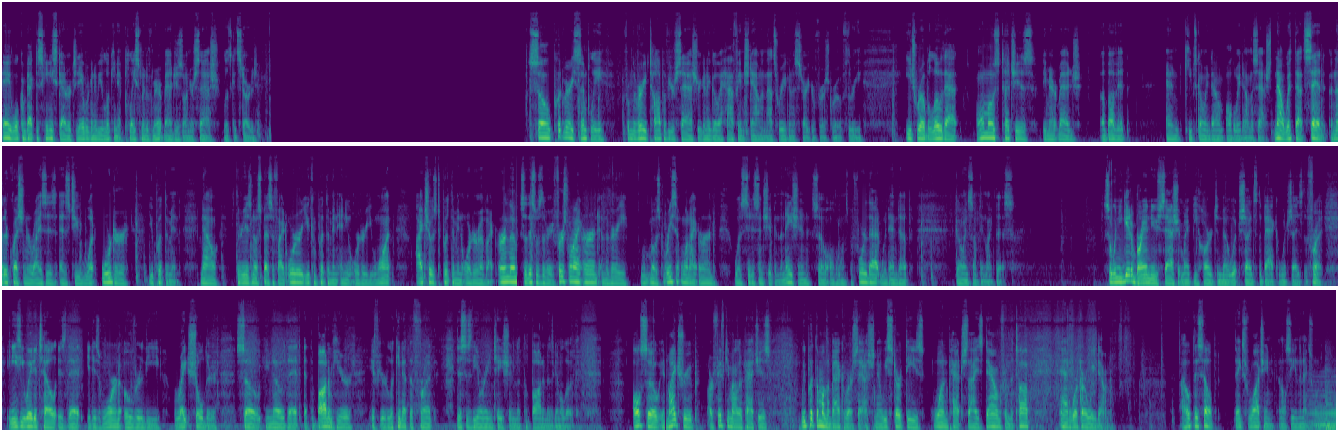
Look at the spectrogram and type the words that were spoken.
Hey, welcome back to Skinny Scouter. Today we're going to be looking at placement of merit badges on your sash. Let's get started. So, put very simply, from the very top of your sash, you're going to go a half inch down, and that's where you're going to start your first row of three. Each row below that almost touches the merit badge above it and keeps going down all the way down the sash. Now, with that said, another question arises as to what order you put them in. Now, there is no specified order. You can put them in any order you want. I chose to put them in order of I earned them. So this was the very first one I earned, and the very most recent one I earned was Citizenship in the Nation. So all the ones before that would end up going something like this. So when you get a brand new sash, it might be hard to know which side's the back and which side's the front. An easy way to tell is that it is worn over the right shoulder. So you know that at the bottom here, if you're looking at the front, this is the orientation that the bottom is going to look. Also, in my troop, our 50 miler patches, we put them on the back of our sash. Now we start these one patch size down from the top and work our way down. I hope this helped. Thanks for watching, and I'll see you in the next one.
